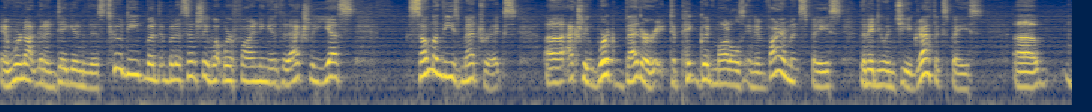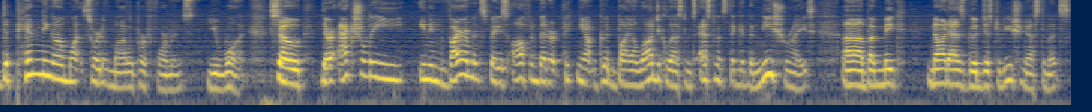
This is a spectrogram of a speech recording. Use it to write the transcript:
and we're not going to dig into this too deep, but but essentially what we're finding is that actually yes, some of these metrics uh, actually work better to pick good models in environment space than they do in geographic space. Uh, depending on what sort of model performance you want. So they're actually in environment space often better at picking out good biological estimates, estimates that get the niche right, uh, but make not as good distribution estimates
